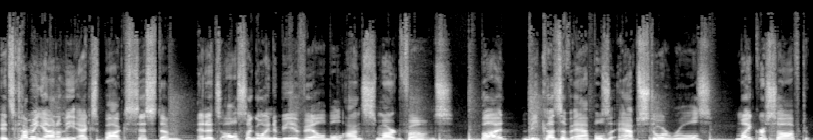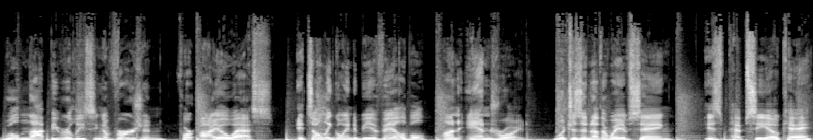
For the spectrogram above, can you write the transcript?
It's coming out on the Xbox system, and it's also going to be available on smartphones. But because of Apple's App Store rules, Microsoft will not be releasing a version for iOS. It's only going to be available on Android, which is another way of saying, is Pepsi okay?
